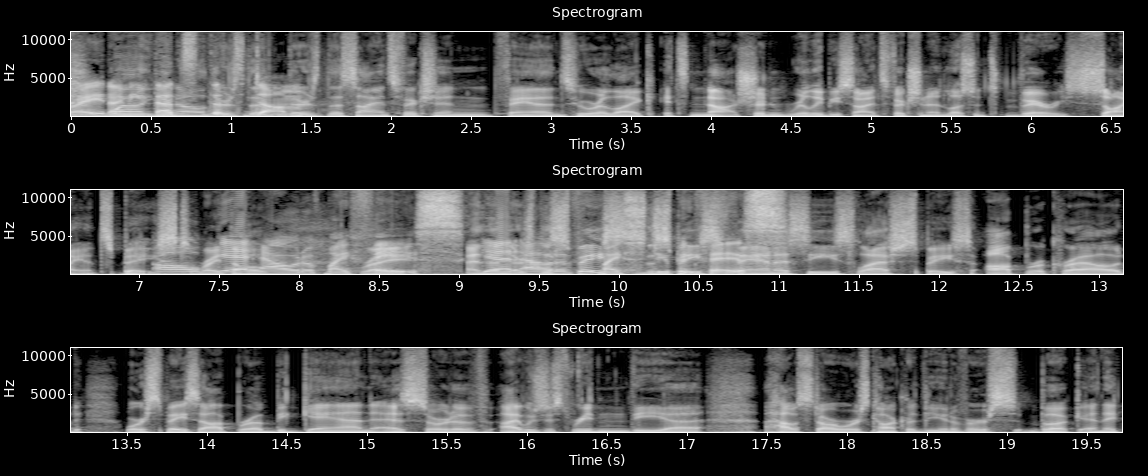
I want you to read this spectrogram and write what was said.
right? Well, I mean, that's, you know, that's the dumb. there's the science fiction fans who are like, it's not shouldn't really be science fiction unless it's very science based. Oh, right? get out of my right? face. And Get then there's out the space the space face. fantasy slash space opera crowd, where space opera began as sort of. I was just reading the uh, How Star Wars Conquered the Universe book, and they,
